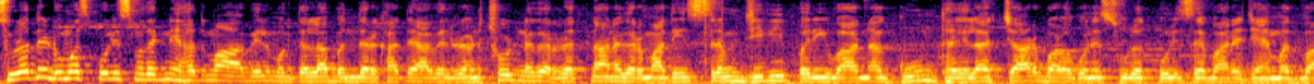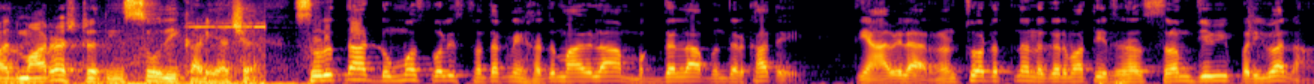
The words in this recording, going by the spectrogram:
સુરતની ડુમસ પોલીસ મથકની હદમાં આવેલ મગદલ્લા બંદર ખાતે આવેલ રણછોડનગર રત્નાનગરમાંથી શ્રમજીવી પરિવારના ગુમ થયેલા ચાર બાળકોને સુરત પોલીસે ભારે જહેમત બાદ મહારાષ્ટ્રથી શોધી કાઢ્યા છે. સુરતના ડુમસ પોલીસ મથકની હદમાં આવેલા મગદલ્લા બંદર ખાતે ત્યાં આવેલા રણછોડ રત્નનગરમાંથી શ્રમજીવી પરિવારના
